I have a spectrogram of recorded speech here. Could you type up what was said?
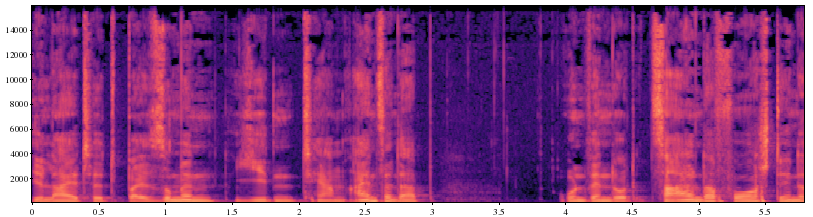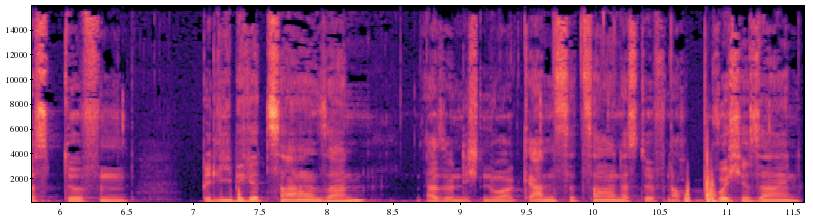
ihr leitet bei Summen jeden Term einzeln ab und wenn dort Zahlen davor stehen, das dürfen beliebige Zahlen sein, also nicht nur ganze Zahlen, das dürfen auch Brüche sein,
